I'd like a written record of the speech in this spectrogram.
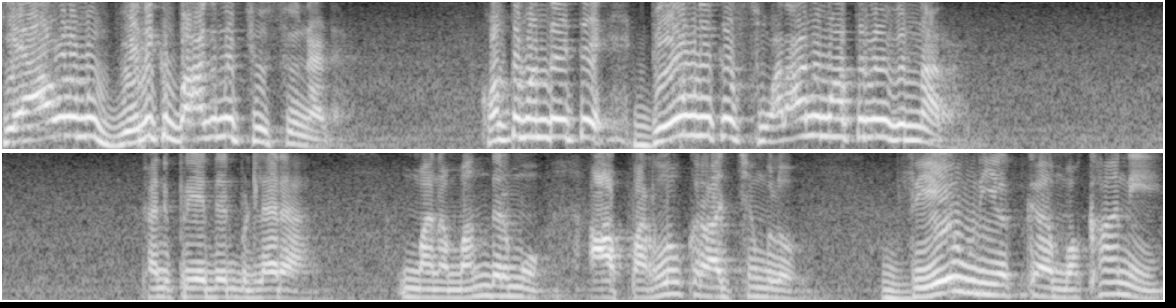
కేవలం వెనుక భాగమే చూస్తున్నాడు. కొంతమంది అయితే దేవుని యొక్క స్వరాన్ని మాత్రమే విన్నారు. కానీ ప్రియదేని బిడ్డారా మనమందరము ఆ పరలోక రాజ్యంలో దేవుని యొక్క ముఖాన్ని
